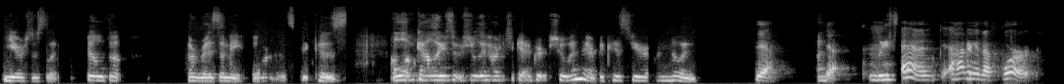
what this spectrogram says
years was like build up a resume for us because a lot of galleries it was really hard to get a group show in there because you're unknown yeah. And yeah. Least- and having enough work.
